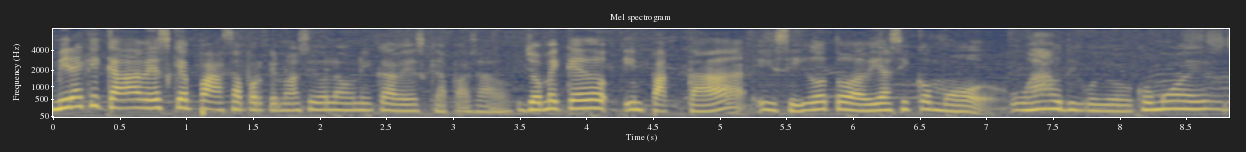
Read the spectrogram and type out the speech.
Mira que cada vez que pasa, porque no ha sido la única vez que ha pasado, yo me quedo impactada y sigo todavía así como, wow, digo yo, ¿cómo es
